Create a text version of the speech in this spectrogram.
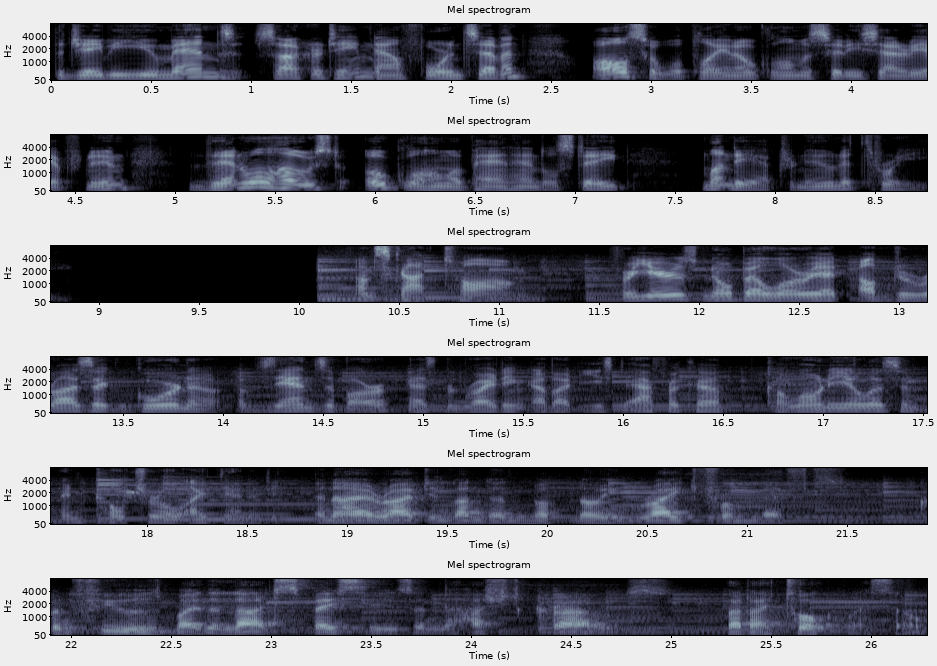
the JBU men's soccer team, now 4 and 7, also will play in Oklahoma City Saturday afternoon. Then will host Oklahoma Panhandle State Monday afternoon at 3. I'm Scott Tong. For years, Nobel laureate Abdulrazak Gurnah of Zanzibar has been writing about East Africa, colonialism, and cultural identity. And I arrived in London not knowing right from left confused by the large spaces and the hushed crowds. But I talked myself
